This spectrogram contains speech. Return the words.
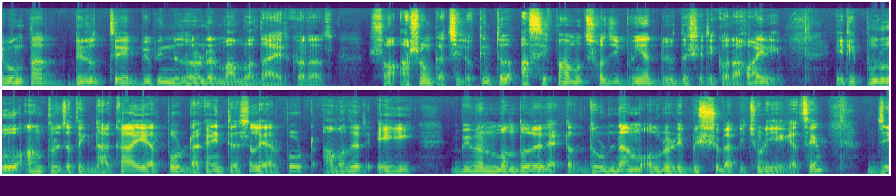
এবং তার বিরুদ্ধে বিভিন্ন ধরনের মামলা দায়ের করার আশঙ্কা ছিল। কিন্তু আসিফ মাহমুদ সজীব ভুঁইয়ার বিরুদ্ধে সেটি করা হয়নি। এটি পুরো আন্তর্জাতিক Dhaka airport, Dhaka international airport, আমাদের এই বিমানবন্দরের একটা দুর্নাম অলরেডি বিশ্বব্যাপী ছড়িয়ে গেছে। যে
